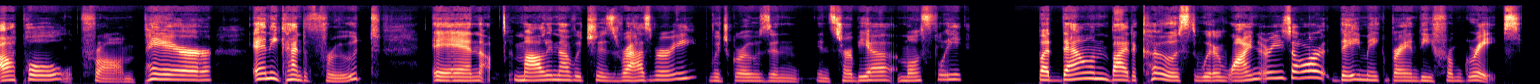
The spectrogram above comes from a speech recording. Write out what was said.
apple from pear any kind of fruit mm-hmm. and malina which is raspberry which grows in in serbia mostly but down by the coast where wineries are, they make brandy from grapes.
